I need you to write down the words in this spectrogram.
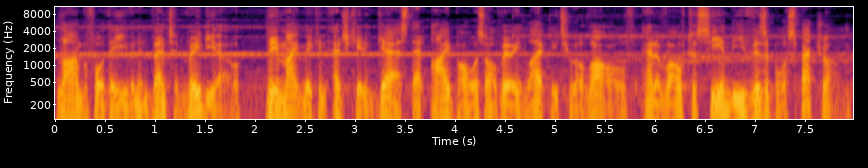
long before they even invented radio, they might make an educated guess that eyeballs are very likely to evolve and evolve to see in the visible spectrum.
